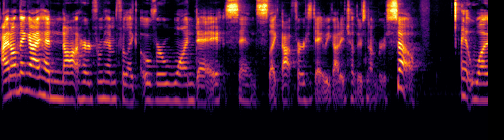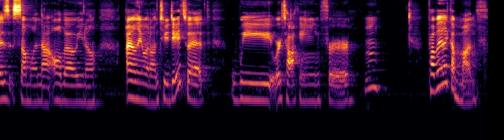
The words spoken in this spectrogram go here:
I don't think I had not heard from him for like over one day since like that first day we got each other's numbers. So, it was someone that although, you know, I only went on two dates with, we were talking for hmm, probably like a month.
